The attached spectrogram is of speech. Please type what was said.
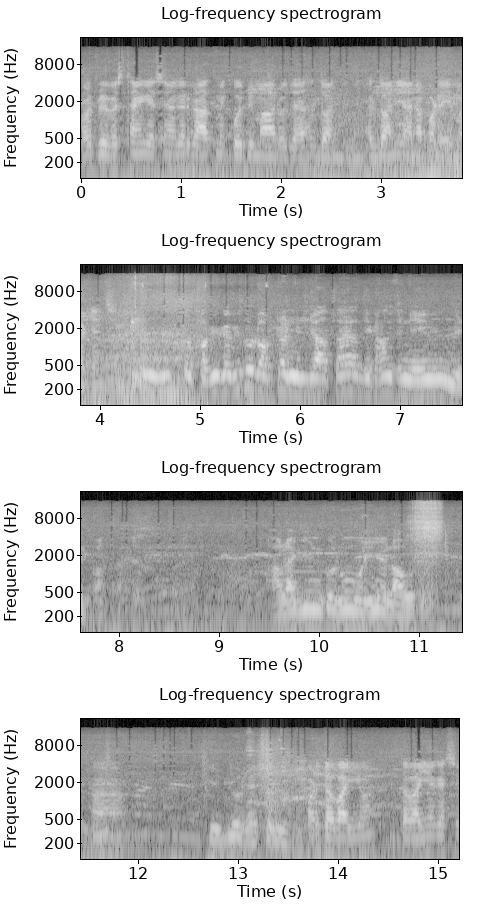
और व्यवस्थाएँ कैसे अगर रात में कोई बीमार हो जाए हल्द्वानी में हल्द्वानी जाना पड़े इमरजेंसी में। तो कभी कभी तो डॉक्टर मिल जाता है अधिकांश नहीं मिल पाता। हालांकि इनको रूम वहीं अलाउड है हाँ हाँ फिर भी वो रहते नहीं और दवाइयों दवाइयाँ कैसे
